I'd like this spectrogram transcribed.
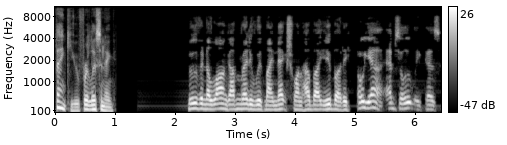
Thank you for listening. Moving along, I'm ready with my next one. How about you, buddy? Oh yeah, absolutely. Because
